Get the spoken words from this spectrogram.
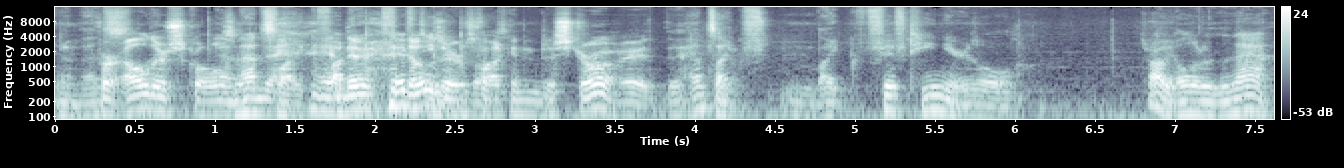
and for Elder Scrolls, and that's like and fucking 15 those are old. fucking destroyed. That's like like 15 years old. It's probably older than that.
